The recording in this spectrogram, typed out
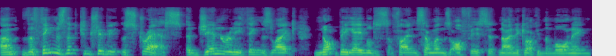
Um, the things that contribute the stress are generally things like not being able to find someone's office at nine o'clock in the morning,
